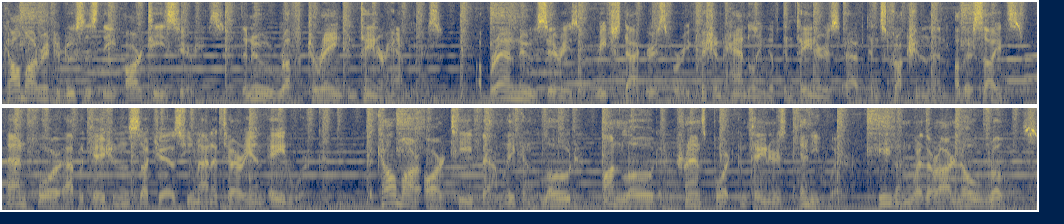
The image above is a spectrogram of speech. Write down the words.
Kalmar introduces the RT series, the new rough terrain container handlers, a brand new series of reach stackers for efficient handling of containers at construction and other sites, and for applications such as humanitarian aid work. The Kalmar RT family can load, unload, and transport containers anywhere, even where there are no roads.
